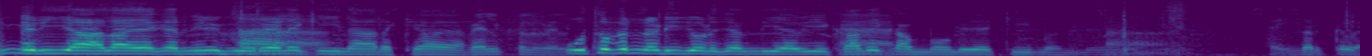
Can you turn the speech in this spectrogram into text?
ਮੇਰੀ ਯਾਦ ਆਇਆ ਕਰਨੀ ਵੀ ਗੋਰਿਆਂ ਨੇ ਕੀ ਨਾਂ ਰੱਖਿਆ ਹੋਇਆ। ਬਿਲਕੁਲ ਬਿਲਕੁਲ। ਉਥੋਂ ਫਿਰ ਲੜੀ ਜੁੜ ਜਾਂਦੀ ਆ ਵੀ ਇਹ ਕਾਹਦੇ ਕੰਮ ਆਉਂਦੇ ਆ ਕੀ ਬਣਦੇ ਆ। ਹਾਂ ਸਹੀ। ਸਰਕਲ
